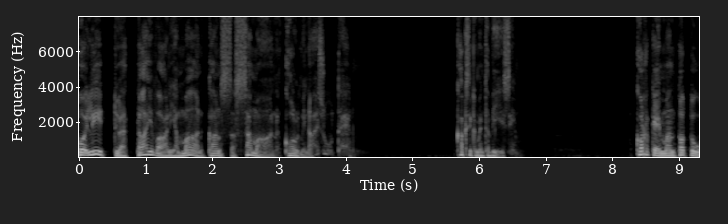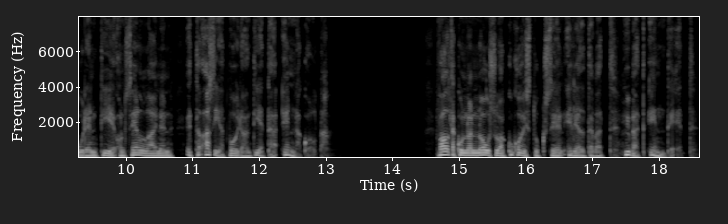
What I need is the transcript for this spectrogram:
voi liittyä taivaan ja maan kanssa samaan kolminaisuuteen. 25. Korkeimman totuuden tie on sellainen, että asiat voidaan tietää ennakolta. Valtakunnan nousua kukoistukseen edeltävät hyvät enteet.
